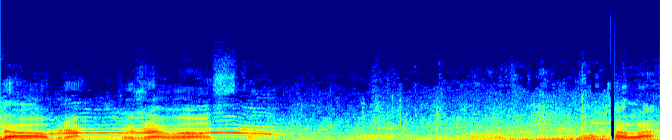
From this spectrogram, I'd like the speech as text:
Dobra, pożałosta. Hala.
